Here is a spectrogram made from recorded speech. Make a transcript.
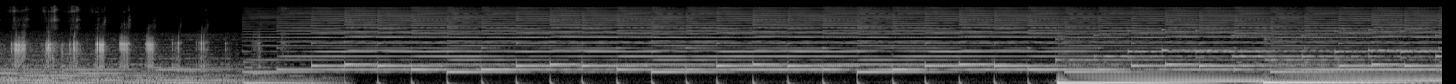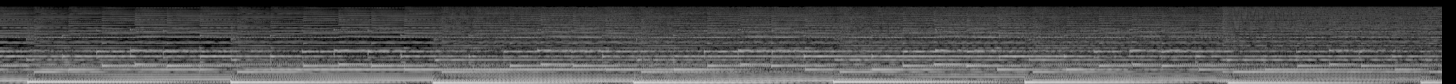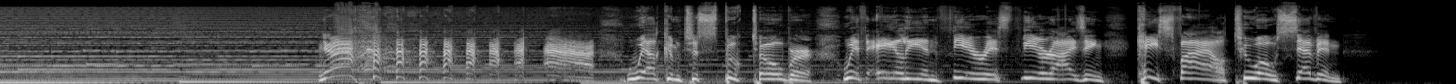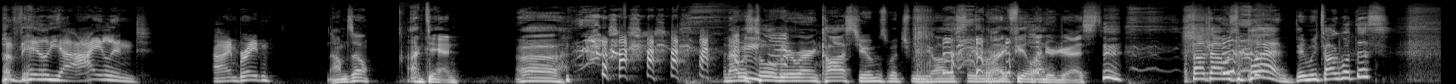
Welcome to Spooktober with alien theorists theorizing case file 207 Poveglia Island. I'm Braden. I'm Zell. I'm Dan. Uh, and I was told we were wearing costumes, which we obviously were. I feel underdressed. I thought that was the plan. Didn't we talk about this?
